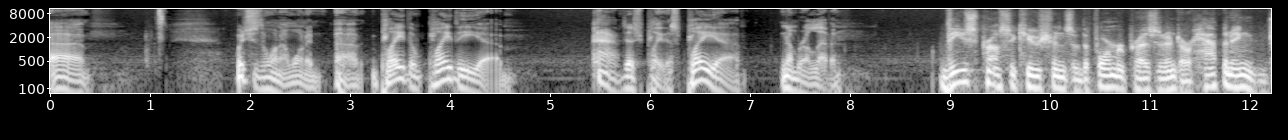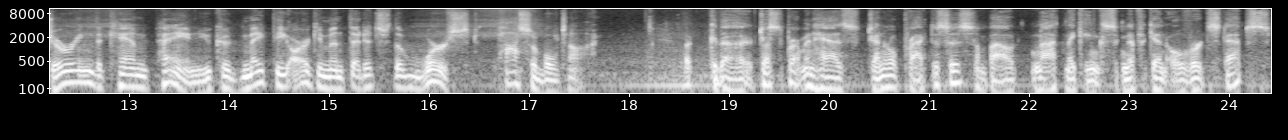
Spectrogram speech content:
uh, which is the one I wanted. Uh, play the play the. Uh, ah, just play this. Play uh, number eleven. These prosecutions of the former president are happening during the campaign. You could make the argument that it's the worst possible time. The Justice Department has general practices about not making significant overt steps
